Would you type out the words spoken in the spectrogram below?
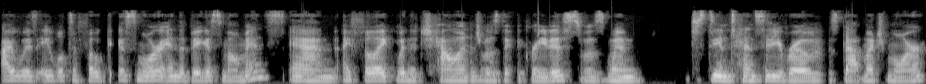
I was able to focus more in the biggest moments and I feel like when the challenge was the greatest was when just the intensity rose that much more.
